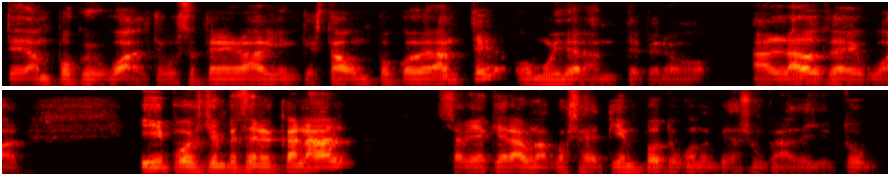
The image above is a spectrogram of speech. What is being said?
te da un poco igual. Te gusta tener a alguien que está un poco delante o muy delante, pero al lado te da igual. Y pues yo empecé en el canal, sabía que era una cosa de tiempo. Tú cuando empiezas un canal de YouTube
